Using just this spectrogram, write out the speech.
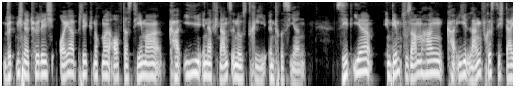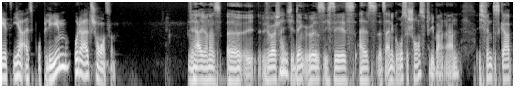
wird mich natürlich euer Blick nochmal auf das Thema KI in der Finanzindustrie interessieren. Seht ihr in dem Zusammenhang KI langfristig da jetzt eher als Problem oder als Chance? Ja, Jonas, äh, wie wahrscheinlich ihr denken würdet, ich sehe es als, als eine große Chance für die Banken an. Ich finde, es gab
